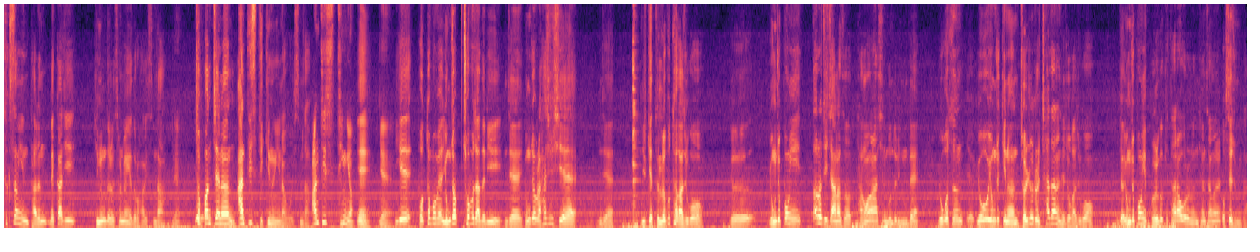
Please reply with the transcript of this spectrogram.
특성인 다른 몇 가지 기능들을 설명해 도록 하겠습니다. 네. 첫 번째는 anti-stick 기능이라고 있습니다. anti-stick요? 예, 예. 이게 보통 보면 용접 초보자들이 이제 용접을 하실 시에 이제 이렇게 들러붙어 가지고 그 용접봉이 떨어지지 않아서 당황을 하시는 분들이 있는데 요것은 요 용접기는 전류를 차단을 해줘 가지고 용접봉이 벌겋게 달아오르는 현상을 없애줍니다.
